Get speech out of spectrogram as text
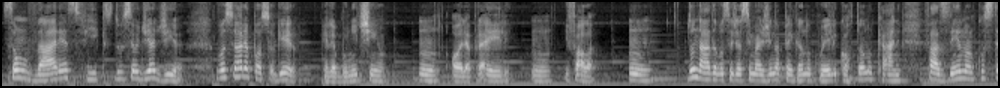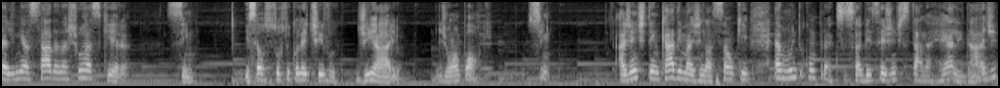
são várias fics do seu dia a dia. Você olha para o açougueiro, ele é bonitinho. Um, olha para ele, um, e fala, um. Do nada você já se imagina pegando com ele, cortando carne, fazendo uma costelinha assada na churrasqueira. Sim, isso é um surto coletivo, diário, de uma POC. Sim. A gente tem cada imaginação que é muito complexo saber se a gente está na realidade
